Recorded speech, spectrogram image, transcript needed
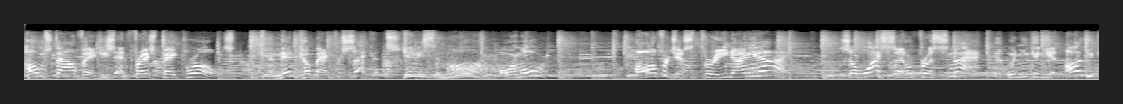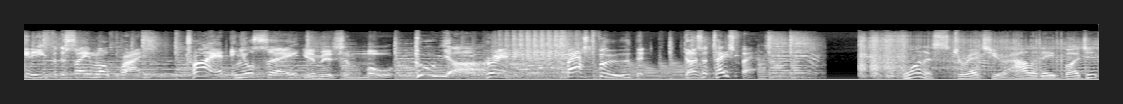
home-style veggies, and fresh baked rolls. And then come back for seconds. Give me some more. Or more. All for just $3.99. So why settle for a snack when you can get all you can eat for the same low price? Try it and you'll say, Give me some more. Hoo-yah! Grandy, fast food that doesn't taste fast. Want to stretch your holiday budget?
